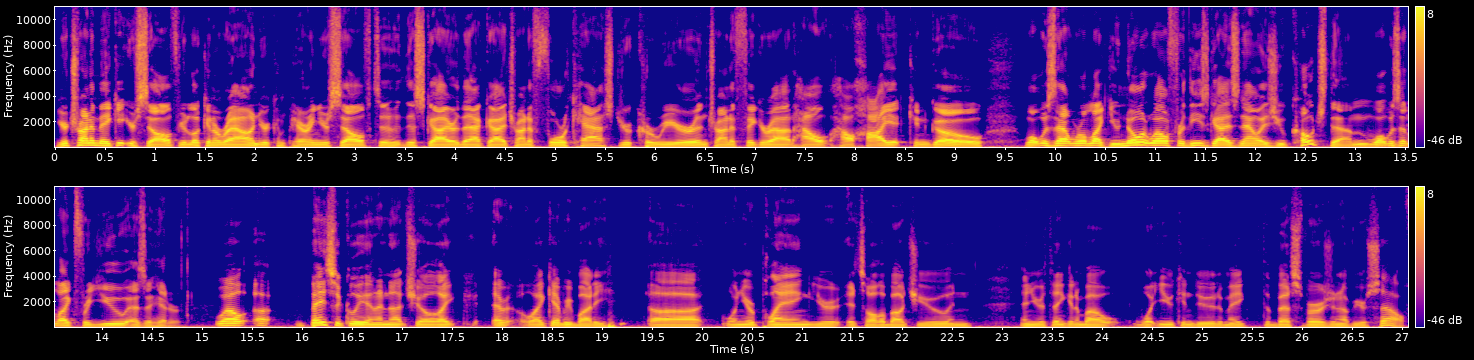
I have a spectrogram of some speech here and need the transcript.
you're trying to make it yourself. You're looking around. You're comparing yourself to this guy or that guy, trying to forecast your career and trying to figure out how how high it can go. What was that world like? You know it well for these guys now as you coach them. What was it like for you as a hitter? Well, uh, basically, in a nutshell, like like everybody, uh, when you're playing, you're it's all about you, and and you're thinking about what you can do to make the best version of yourself,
